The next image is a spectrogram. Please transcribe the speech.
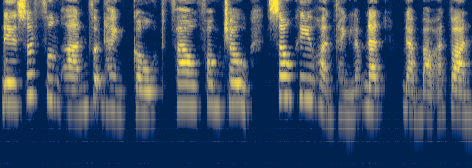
đề xuất phương án vận hành cầu phao Phong Châu sau khi hoàn thành lắp đặt, đảm bảo an toàn.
